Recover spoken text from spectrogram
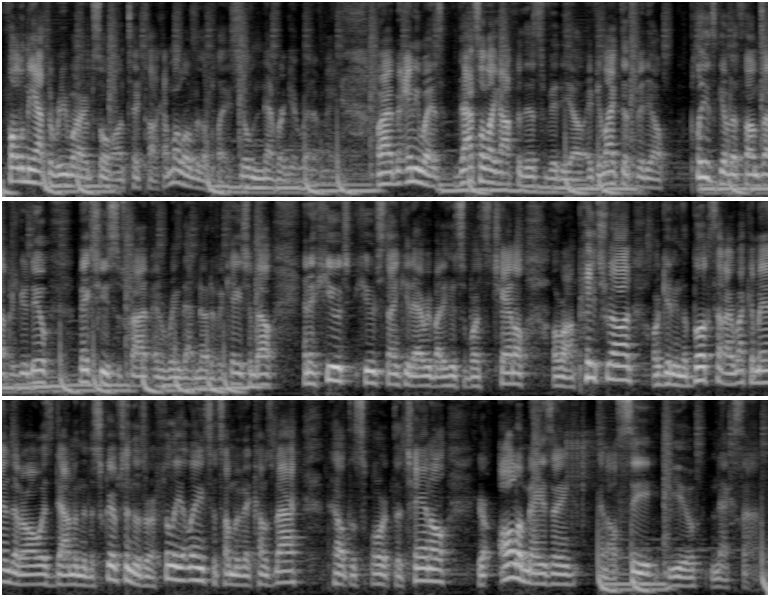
Follow me at The Rewired Soul on TikTok. I'm all over the place. You'll never get rid of me. All right, but anyways, that's all I got for this video. If you like this video, please give it a thumbs up. If you do, make sure you subscribe and ring that notification bell. And a huge, huge thank you to everybody who supports the channel over on Patreon or getting the books that I recommend that are always down in the description. Those are affiliate links, so some of it comes back to help to support the channel. You're all amazing, and I'll see you next time.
